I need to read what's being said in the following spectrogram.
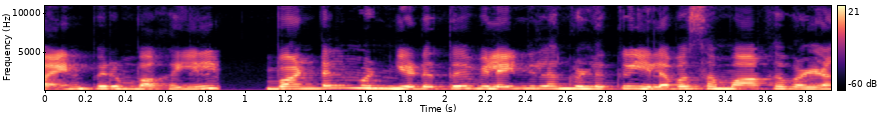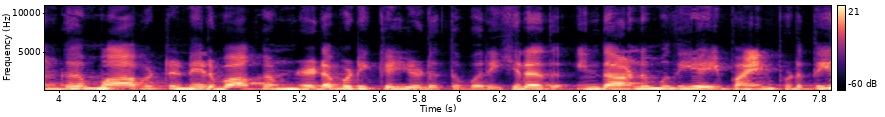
பயன்பெறும் வகையில் வண்டல் மண் எடுத்து விளைநிலங்களுக்கு இலவசமாக வழங்க மாவட்ட நிர்வாகம் நடவடிக்கை எடுத்து வருகிறது. இந்த அனுமதியை பயன்படுத்தி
